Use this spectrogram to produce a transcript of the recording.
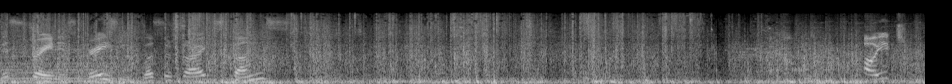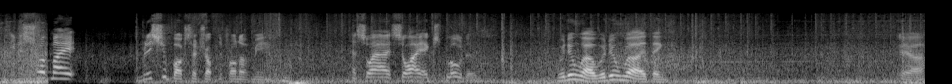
This train is crazy. Cluster strike, stuns. oh, he, he destroyed my munition box I dropped in front of me, and so I so I exploded. We're doing well. We're doing well, I think. Yeah.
